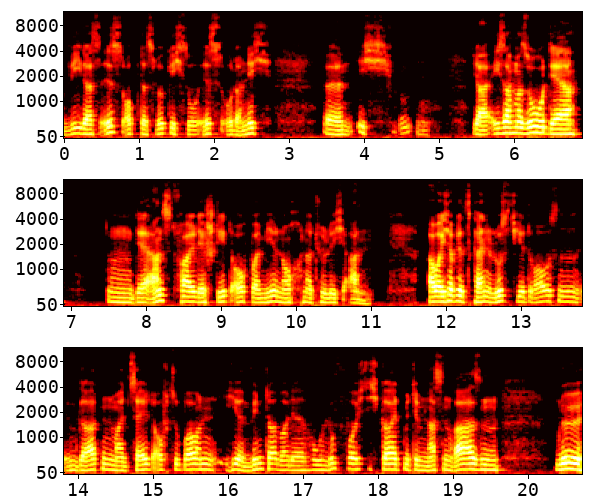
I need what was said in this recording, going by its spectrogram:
wie das ist, ob das wirklich so ist oder nicht. Ähm, ich, ja, ich sag mal so, der hm, der Ernstfall, der steht auch bei mir noch natürlich an. Aber ich habe jetzt keine Lust, hier draußen im Garten mein Zelt aufzubauen, hier im Winter bei der hohen Luftfeuchtigkeit mit dem nassen Rasen. Nö,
